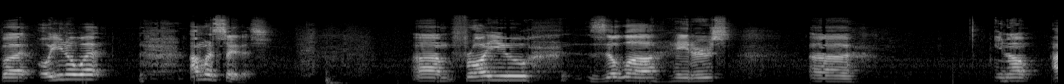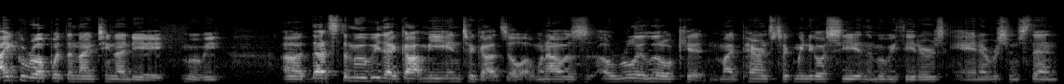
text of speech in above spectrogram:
But oh, you know what? I'm gonna say this. Um, for all you Zilla haters, uh, you know, I grew up with the 1998 movie. Uh, that's the movie that got me into Godzilla when I was a really little kid. My parents took me to go see it in the movie theaters, and ever since then,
